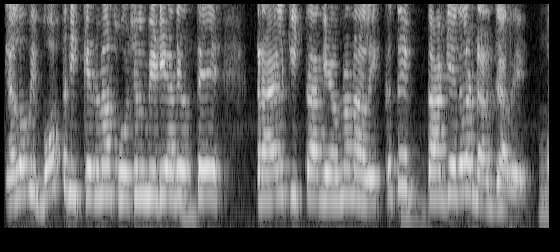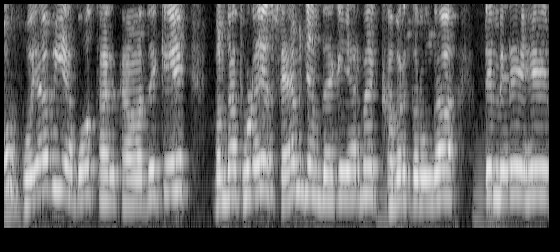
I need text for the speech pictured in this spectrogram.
ਕਹ ਲਓ ਵੀ ਬਹੁਤ ਤਰੀਕੇ ਦੇ ਨਾਲ ਸੋਸ਼ਲ ਮੀਡੀਆ ਦੇ ਉੱਤੇ ਟ੍ਰਾਇਲ ਕੀਤਾ ਗਿਆ ਉਹਨਾਂ ਨਾਲ ਇੱਕ ਤੇ ਤਾਂ ਕਿ ਅਗਲਾ ਡਰ ਜਾਵੇ। ਔਰ ਹੋਇਆ ਵੀ ਹੈ ਬਹੁਤ ਸਾਰੇ ਥਾਵਾਂ ਤੇ ਕਿ ਬੰਦਾ ਥੋੜਾ ਜਿਹਾ ਸਹਿਮ ਜਾਂਦਾ ਹੈ ਕਿ ਯਾਰ ਮੈਂ ਖਬਰ ਕਰੂੰਗਾ ਤੇ ਮੇਰੇ ਇਹ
